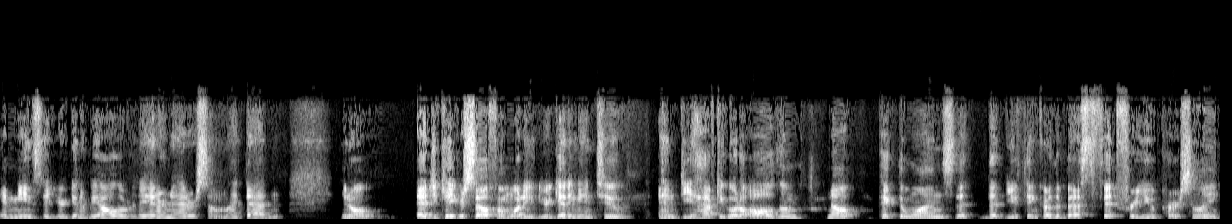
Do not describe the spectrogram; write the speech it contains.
it means that you're going to be all over the internet or something like that. And, you know, educate yourself on what you're getting into. And do you have to go to all of them? No, pick the ones that that you think are the best fit for you personally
